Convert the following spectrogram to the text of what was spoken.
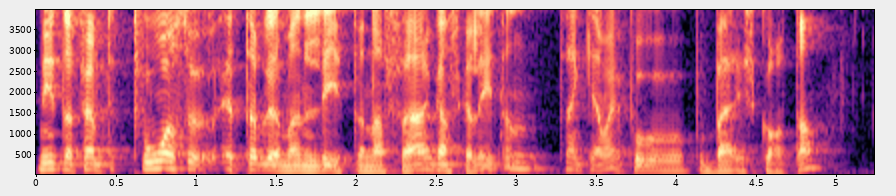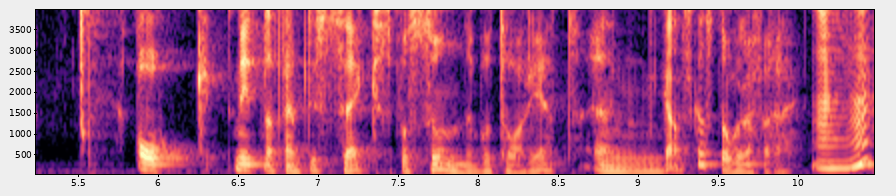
1952 så etablerade man en liten affär, ganska liten tänker jag mig, på, på Bergsgatan. Och 1956 på Sunnebotorget, en ganska stor affär. Mm-hmm.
